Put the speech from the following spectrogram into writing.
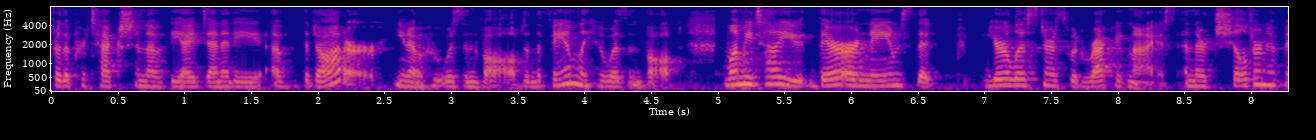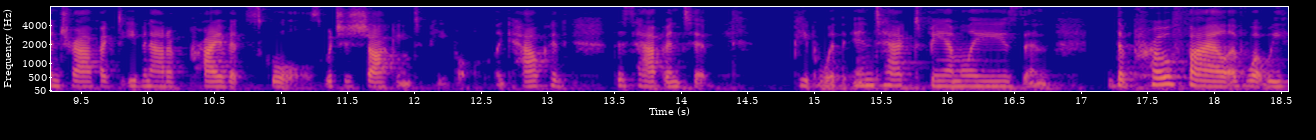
for the protection of the identity of the daughter, you know, who was involved and the family who was involved. Let me tell you, there are names that your listeners would recognize and their children have been trafficked even out of private schools, which is shocking to people. Like how could this happen to people with intact families and the profile of what we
